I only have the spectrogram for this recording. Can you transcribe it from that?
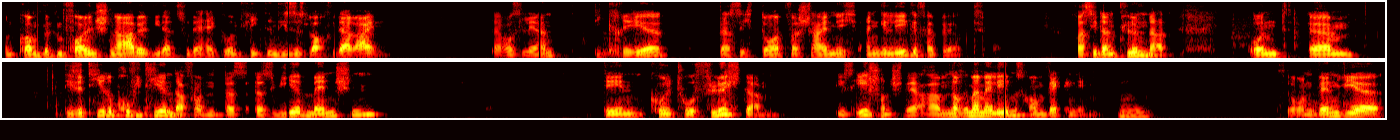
und kommt mit dem vollen Schnabel wieder zu der Hecke und fliegt in dieses Loch wieder rein. Daraus lernt die Krähe, dass sich dort wahrscheinlich ein Gelege verbirgt, was sie dann plündert. Und ähm, diese Tiere profitieren davon, dass, dass wir Menschen den Kulturflüchtern, die es eh schon schwer haben, noch immer mehr Lebensraum wegnehmen. Mhm. So, und wenn wir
